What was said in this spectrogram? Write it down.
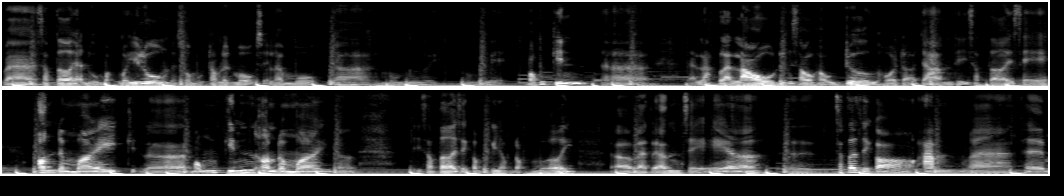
Và sắp tới anh cũng bật mí luôn là số 101 sẽ là một à, một người một người bóng kín. À, đã lắc là lâu đứng sau hậu trường hỗ trợ cho anh thì sắp tới sẽ on the mic đó, bóng kín on the mic đó. Thì sắp tới sẽ có một cái dòng đọc mới. Ờ, và tụi anh sẽ ờ, ờ, sắp tới sẽ có anh và thêm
